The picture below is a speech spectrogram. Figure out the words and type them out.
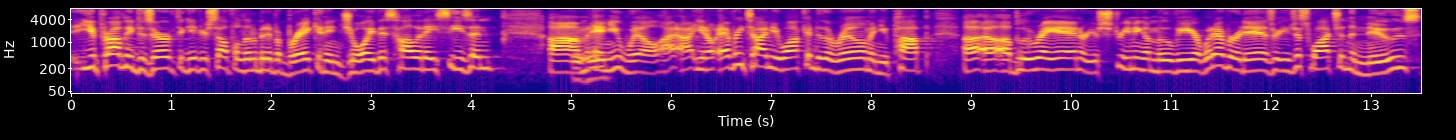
you probably deserve to give yourself a little bit of a break and enjoy this holiday season. Um, And you will. I, I, you know, every time you walk into the room and you pop a, a Blu-ray in, or you're streaming a movie, or whatever it is, or you're just watching the news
